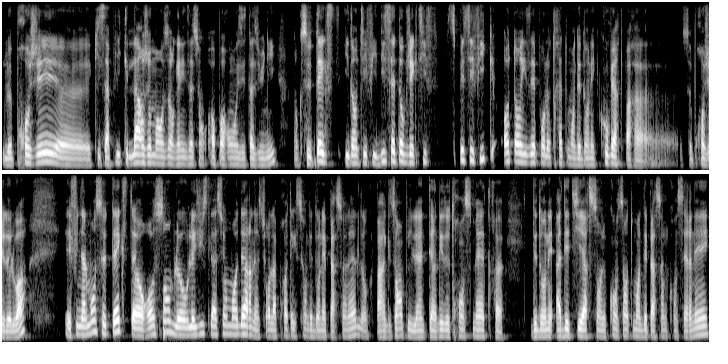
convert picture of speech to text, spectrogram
le projet qui s'applique largement aux organisations opérant aux États-Unis. Donc, ce texte identifie 17 objectifs spécifiques autorisés pour le traitement des données couvertes par ce projet de loi. Et finalement, ce texte ressemble aux législations modernes sur la protection des données personnelles. Donc, par exemple, il interdit de transmettre des données à des tiers sans le consentement des personnes concernées.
